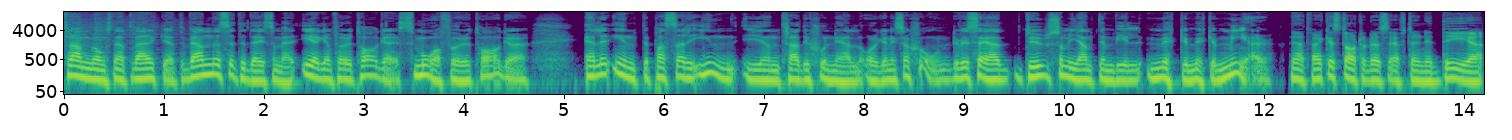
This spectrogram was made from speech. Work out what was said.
Framgångsnätverket vänder sig till dig som är egenföretagare, småföretagare eller inte passar in i en traditionell organisation. Det vill säga du som egentligen vill mycket, mycket mer. Nätverket startades efter en idé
